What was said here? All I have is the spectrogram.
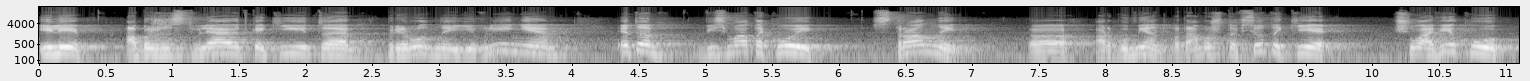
или обожествляют какие-то природные явления – это весьма такой странный э, аргумент, потому что все-таки человеку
